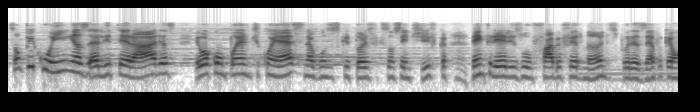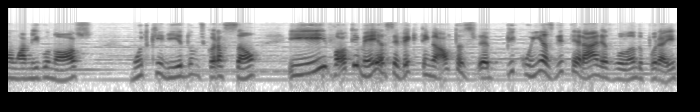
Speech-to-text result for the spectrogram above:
são picuinhas é, literárias. Eu acompanho, a gente conhece né, alguns escritores de ficção científica, dentre eles o Fábio Fernandes, por exemplo, que é um amigo nosso, muito querido, de coração. E volta e meia você vê que tem altas é, picuinhas literárias rolando por aí.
